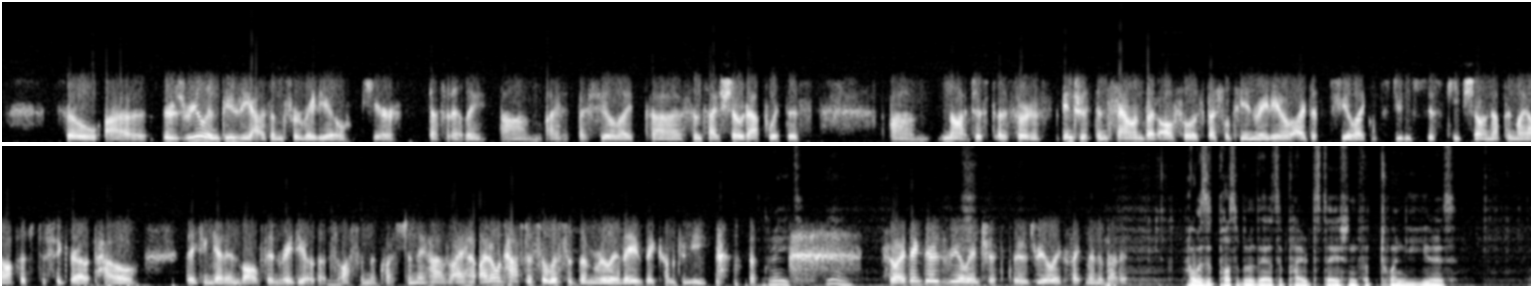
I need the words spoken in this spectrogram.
So uh, there's real enthusiasm for radio here, definitely. Um, I, I feel like uh, since I showed up with this, um, not just a sort of interest in sound, but also a specialty in radio, I just feel like students just keep showing up in my office to figure out how they can get involved in radio. That's often the question they have. I, I don't have to solicit them really; they they come to me. Great. Yeah. So I think there's real interest. There's real excitement about it. How is it possible there's a pirate station for 20 years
